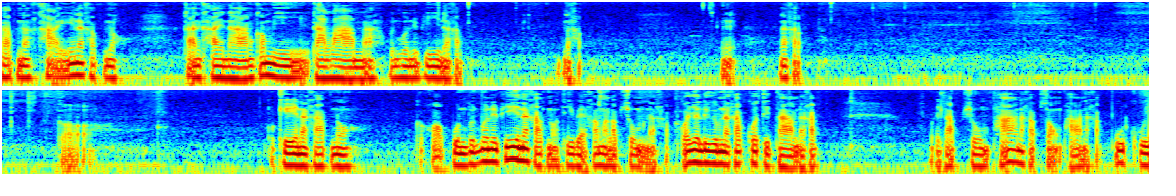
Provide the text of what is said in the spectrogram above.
ครับนะไข่นะครับเนาะการคายน้ำก็มีการลานนะเพื่อนๆพี่ๆนะครับนะครับนี่นะครับ ก็ โอเคนะครับเนาะ ก็ขอบคุณเพื่อนๆพี่ๆนะครับเนาะที่แวะเข้ามารับชมนะครับ ก็อย่าลืมนะครับกดติดตามนะครับไว้รับชมพระนะครับสองพระนะครับ พูดคุย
